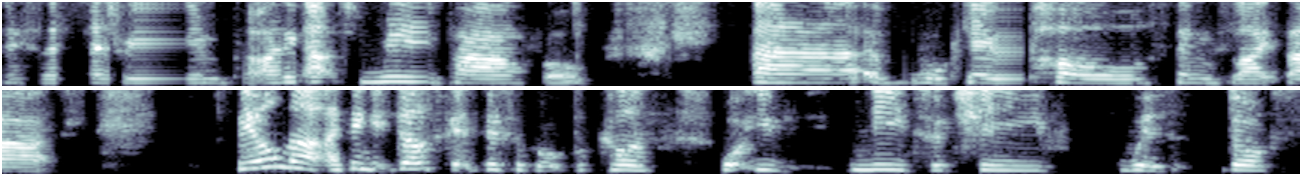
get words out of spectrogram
and sensory input. I think that's really powerful. Uh, of walking over poles, things like that. Beyond that, I think it does get difficult because what you need to achieve with dogs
